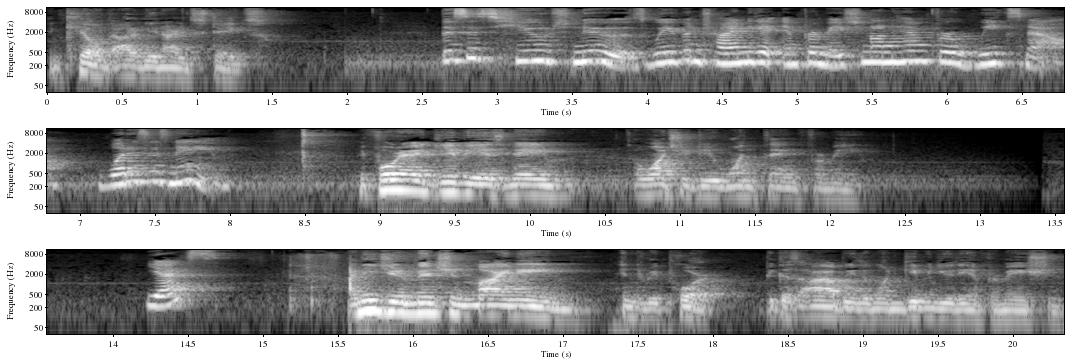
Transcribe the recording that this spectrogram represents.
and killed out of the United States. This is huge news. We've been trying to get information on him for weeks now. What is his name? Before I give you his name, I want you to do one thing for me. Yes? I need you to mention my name in the report because I'll be the one giving you the information.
